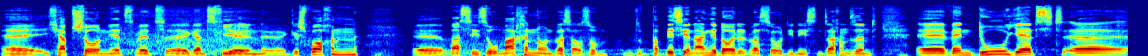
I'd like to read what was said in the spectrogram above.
Äh, ich habe schon jetzt mit äh, ganz vielen äh, gesprochen, was sie so machen und was auch so ein bisschen angedeutet, was so die nächsten Sachen sind. Äh, wenn du jetzt, äh,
